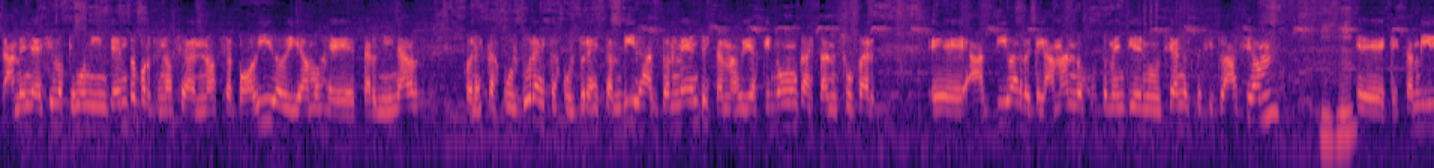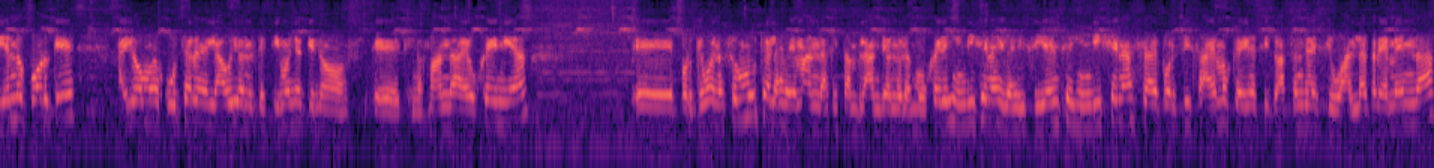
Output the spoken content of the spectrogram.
también decimos que es un intento porque no se ha, no se ha podido, digamos, eh, terminar con estas culturas. Estas culturas están vivas actualmente, están más vivas que nunca, están súper eh, activas reclamando justamente y denunciando esta situación eh, que están viviendo porque ahí lo vamos a escuchar en el audio, en el testimonio que nos, que, nos manda Eugenia. porque bueno, son muchas las demandas que están planteando las mujeres indígenas y las disidencias indígenas, ya de por sí sabemos que hay una situación de desigualdad tremenda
